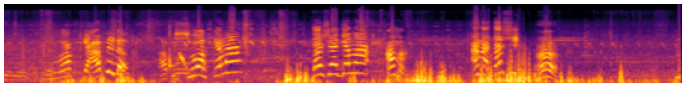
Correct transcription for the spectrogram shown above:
આપી દો આપી. જો કેમાં? દર્શા કેમાં? આમાં. આમાં દર્શી હા. ન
